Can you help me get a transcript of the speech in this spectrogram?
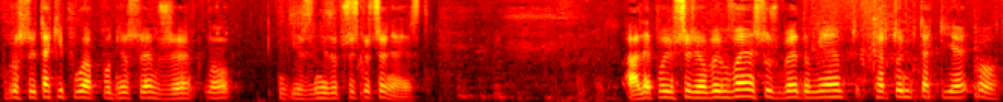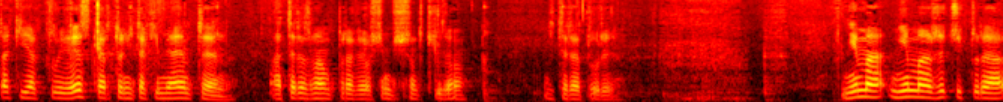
po prostu taki pułap podniosłem, że no, jest nie do przeskoczenia jest. Ale powiem szczerze, obejmowałem służbę, to miałem kartonik taki, o, taki jak tu jest, kartonik taki miałem ten. A teraz mam prawie 80 kilo literatury. Nie ma, nie ma rzeczy, która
